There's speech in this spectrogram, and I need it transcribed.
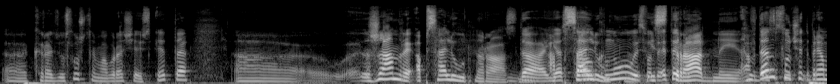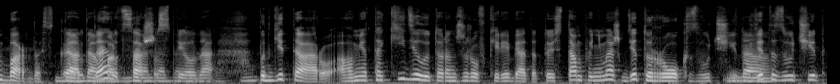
э, к радиослушателям обращаюсь. Это а, жанры абсолютно разные. Да, я абсолютно. столкнулась. Вот это-. В данном случае это прям бардовская. Да, вот, да, да, бар- вот Саша да, спел, да, да, да. под гитару. А у меня такие делают аранжировки ребята. То есть там, понимаешь, где-то рок звучит, Да. где-то звучит,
